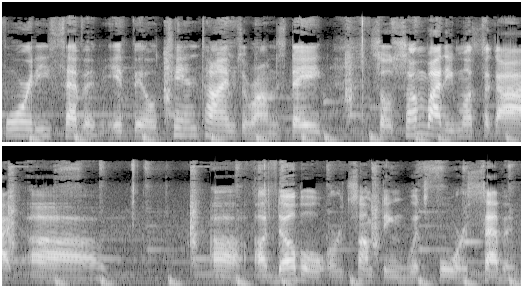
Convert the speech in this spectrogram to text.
47. It fell 10 times around the state. So somebody must have got uh, uh, a double or something with 4 7.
